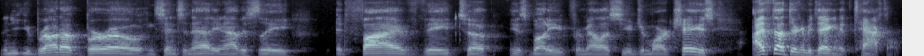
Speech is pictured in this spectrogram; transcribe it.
Then you brought up Burrow in Cincinnati, and obviously at five they took his buddy from LSU, Ja'Marr Chase. I thought they're going to be taking a tackle.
